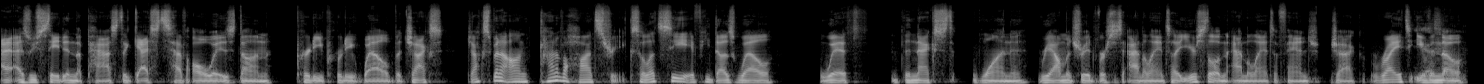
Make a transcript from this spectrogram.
as we've stated in the past, the guests have always done pretty pretty well, but Jack's Jack's been on kind of a hot streak. So let's see if he does well with the next one, Real Madrid versus Atalanta. You're still an Atalanta fan, Jack, right? Even yes, though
